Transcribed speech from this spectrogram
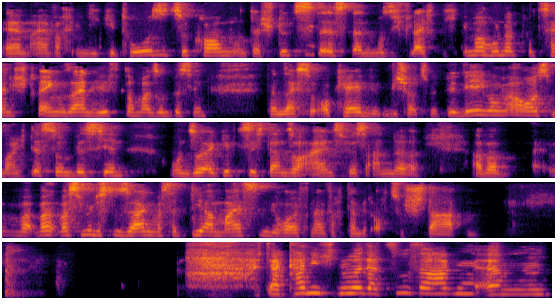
ähm, einfach in die Ketose zu kommen, unterstützt es, dann muss ich vielleicht nicht immer 100% streng sein, hilft noch mal so ein bisschen. Dann sagst du, okay, wie schaut's mit Bewegung aus, mache ich das so ein bisschen und so ergibt sich dann so eins fürs andere. Aber was würdest du sagen, was hat dir am meisten geholfen, einfach damit auch zu starten? Da kann ich nur dazu sagen, ähm,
